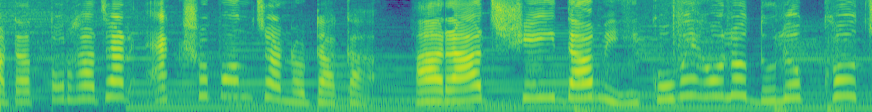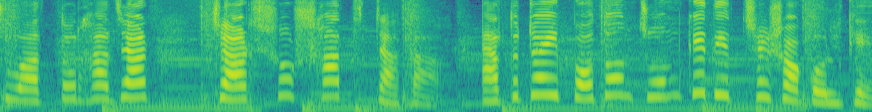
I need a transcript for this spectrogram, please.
আটাত্তর হাজার একশো পঞ্চান্ন টাকা। আর আজ সেই দামই কমে হলো দু লক্ষ চুয়াত্তর হাজার চারশো সাত টাকা। এতটাই পতন চমকে দিচ্ছে সকলকে।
